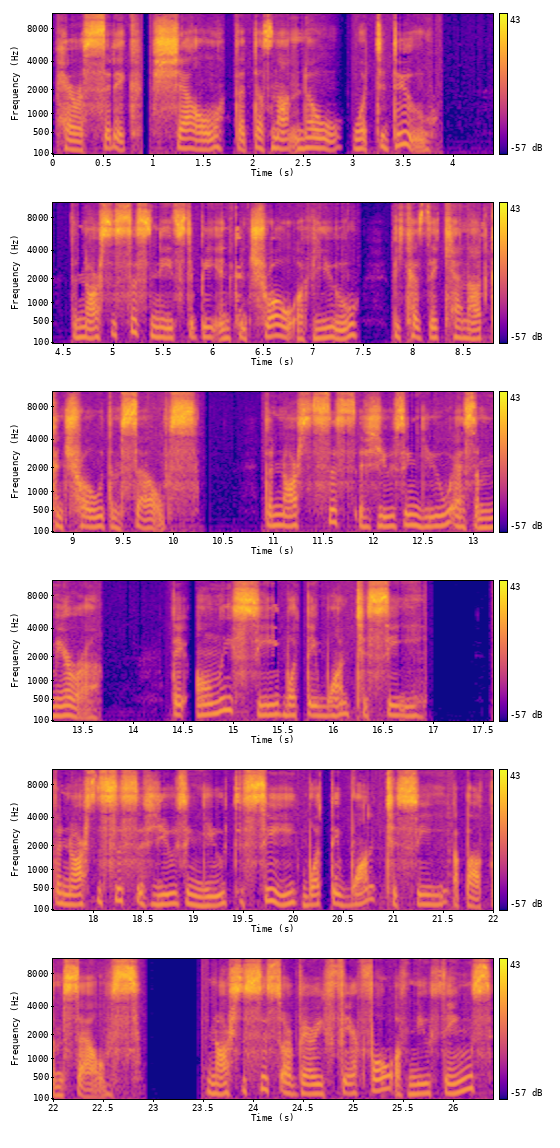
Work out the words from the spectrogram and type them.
parasitic shell that does not know what to do. The narcissist needs to be in control of you because they cannot control themselves. The narcissist is using you as a mirror. They only see what they want to see. The narcissist is using you to see what they want to see about themselves. Narcissists are very fearful of new things.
